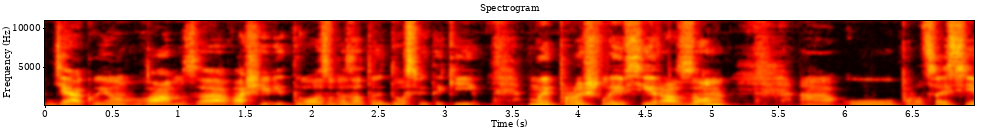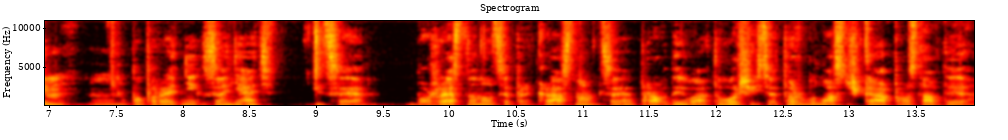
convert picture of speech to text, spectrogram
дякую вам за ваші відозви, за той досвід, який ми пройшли всі разом у процесі попередніх занять. І це божественно, це прекрасно, це правдива творчість. Тож, будь ласка, проставте е,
